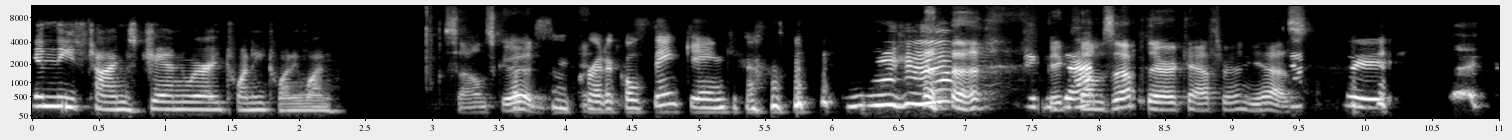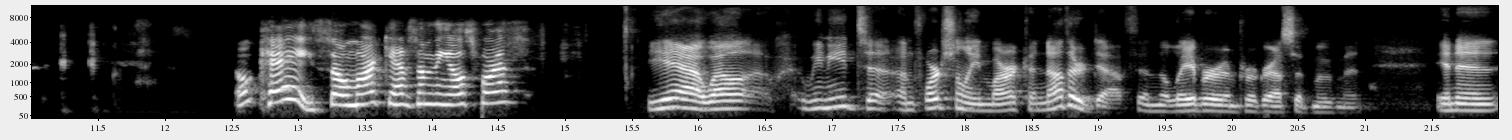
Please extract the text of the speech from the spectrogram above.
In these times, January 2021. Sounds good. Some critical thinking. Mhm, Big thumbs up there, Catherine. Yes. Okay, so Mark, you have something else for us? Yeah, well, we need to unfortunately mark another death in the labor and progressive movement. In, a,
